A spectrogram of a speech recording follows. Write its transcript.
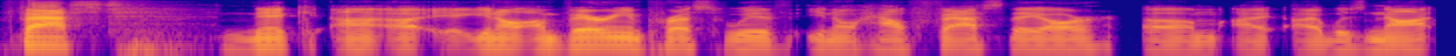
Fast, Nick. Uh, I, you know, I'm very impressed with you know how fast they are. Um, I I was not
